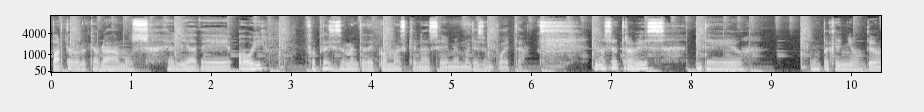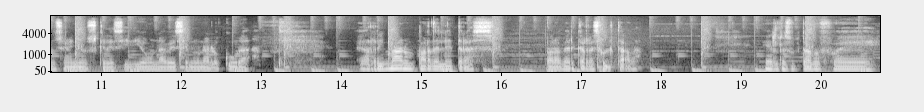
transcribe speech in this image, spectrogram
Parte de lo que hablábamos el día de hoy fue precisamente de cómo es que nace Memorias de un poeta. Nace a través de un pequeño de 11 años que decidió una vez en una locura arrimar un par de letras para ver qué resultaba. El resultado fue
